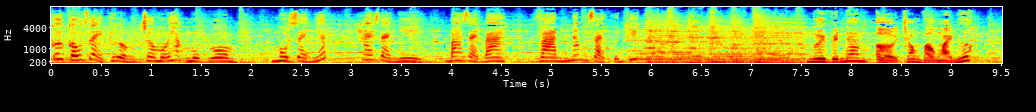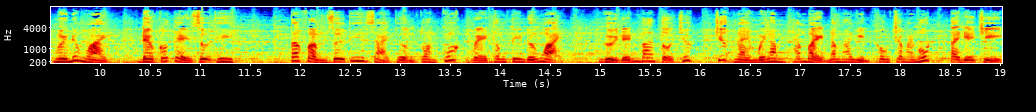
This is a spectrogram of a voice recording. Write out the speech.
Cơ cấu giải thưởng cho mỗi hạng mục gồm một giải nhất, hai giải nhì, ba giải ba và 5 giải khuyến khích. Người Việt Nam ở trong và ngoài nước, người nước ngoài đều có thể dự thi. Tác phẩm dự thi giải thưởng toàn quốc về thông tin đối ngoại gửi đến ban tổ chức trước ngày 15 tháng 7 năm 2021 tại địa chỉ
